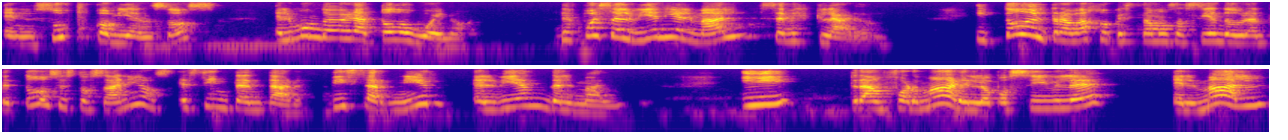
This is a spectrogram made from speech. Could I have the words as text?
en sus comienzos, el mundo era todo bueno. Después el bien y el mal se mezclaron. Y todo el trabajo que estamos haciendo durante todos estos años es intentar discernir el bien del mal y transformar en lo posible el mal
